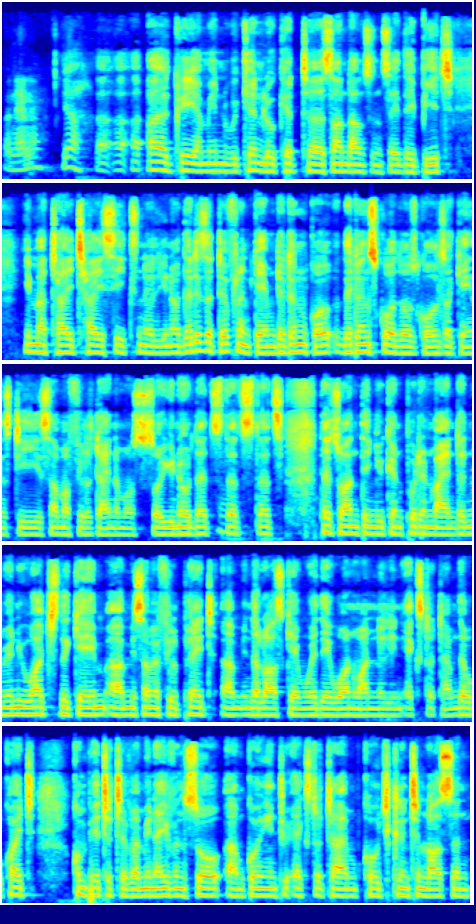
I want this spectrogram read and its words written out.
Banana? Yeah, I, I, I agree. I mean, we can look at uh, Sundowns and say they beat Imatai Tai 6 0. You know, that is a different game. They didn't go, they didn't score those goals against the Summerfield Dynamos. So, you know, that's, that's, that's, that's one thing you can put in mind. And when you watch the game, um, Summerfield played, um, in the last game where they won 1 0 in extra time. They were quite competitive. I mean, I even saw, um, going into extra time, coach Clinton Larsen,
